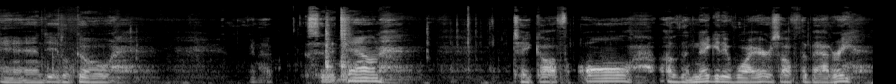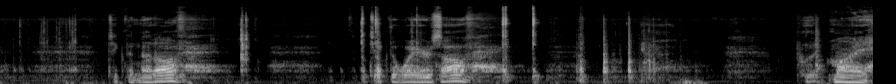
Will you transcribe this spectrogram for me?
and it'll go I'm gonna sit it down take off all of the negative wires off the battery take the nut off. Take the wires off. Put my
